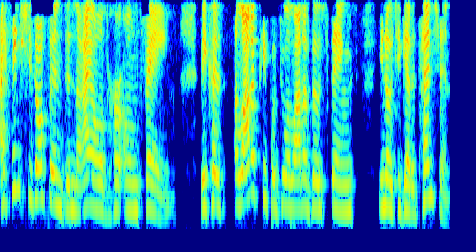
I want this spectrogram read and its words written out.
I think she's also in denial of her own fame because a lot of people do a lot of those things, you know, to get attention.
